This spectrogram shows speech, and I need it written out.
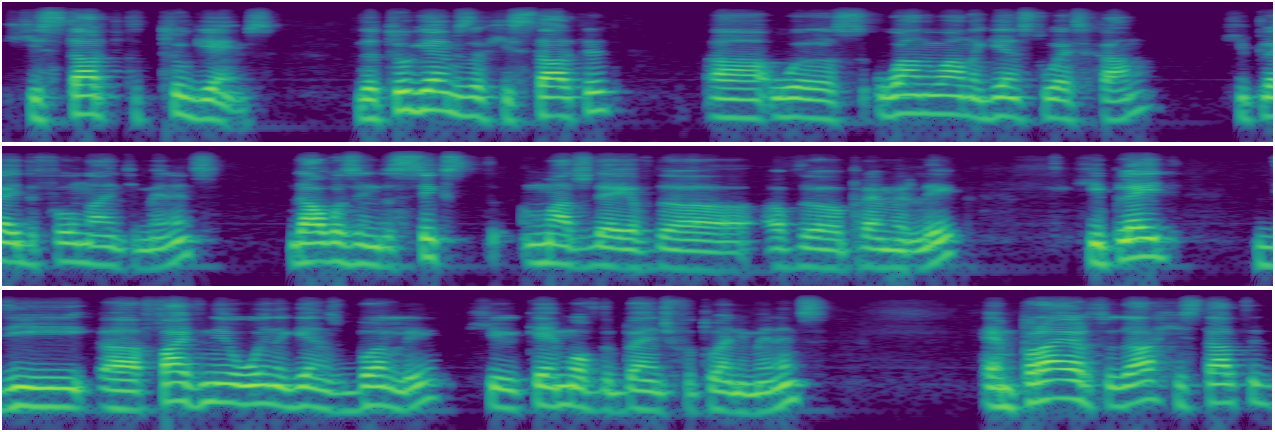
He started two games. The two games that he started uh, was 1 1 against West Ham. He played the full 90 minutes. That was in the sixth match day of the, of the Premier League. He played the 5 uh, 0 win against Burnley. He came off the bench for 20 minutes. And prior to that, he started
